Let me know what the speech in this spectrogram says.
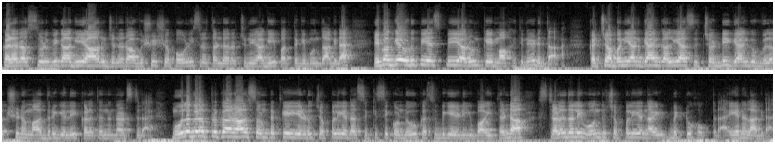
ಕಳ್ಳರ ಸುಳಿವಿಗಾಗಿ ಆರು ಜನರ ವಿಶೇಷ ಪೊಲೀಸರ ತಂಡ ರಚನೆಯಾಗಿ ಪತ್ತೆಗೆ ಮುಂದಾಗಿದೆ. ಈ ಬಗ್ಗೆ ಉಡುಪಿ ಎಸ್ಪಿ ಅರುಣ್ ಕೆ ಮಾಹಿತಿ ನೀಡಿದ್ದಾರೆ. Kachcha Baniyan gang alias Chaddi gang ವಿಲಕ್ಷಣ ಮಾದರಿಯಲ್ಲಿ ಕಳತನ ನಡೆಸುತ್ತಿದೆ ಮೂಲಗಳ ಪ್ರಕಾರ ಸೊಂಟಕ್ಕೆ ಎರಡು ಚಪ್ಪಲಿಯನ್ನ ಸಿಕ್ಕಿಸಿಕೊಂಡು ಕಸುಬಿಗೆ ಇಳಿಯುವ ಈ ತಂಡ ಸ್ಥಳದಲ್ಲಿ ಒಂದು ಚಪ್ಪಲಿಯನ್ನ ಬಿಟ್ಟು ಹೋಗ್ತದೆ. ಎನ್ನಲಾಗಿದೆ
